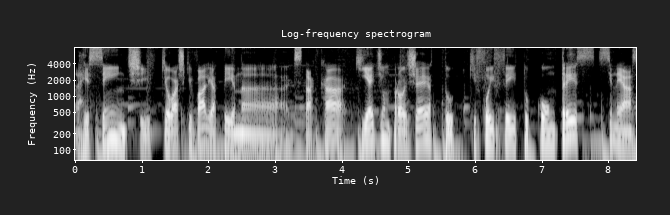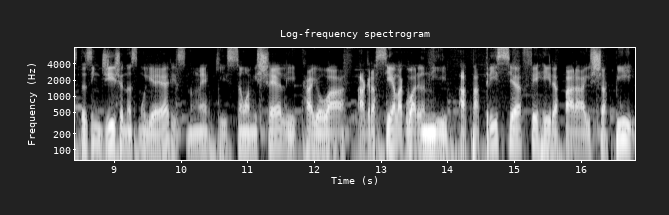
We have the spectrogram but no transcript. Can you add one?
recente que eu acho que vale a pena destacar, que é de um projeto que foi feito com três cineastas indígenas mulheres, não é? Que são a Michele Kaiowá, a Graciela Guarani, a Patrícia Ferreira Pará e Chapi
